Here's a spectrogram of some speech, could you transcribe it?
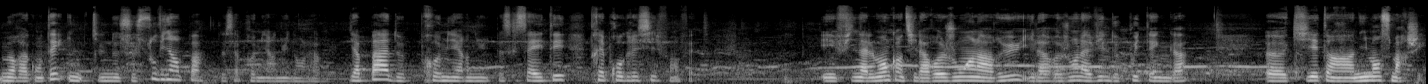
me racontait qu'il ne se souvient pas de sa première nuit dans la rue. Il n'y a pas de première nuit parce que ça a été très progressif en fait. Et finalement, quand il a rejoint la rue, il a rejoint la ville de Puitenga, euh, qui est un immense marché.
